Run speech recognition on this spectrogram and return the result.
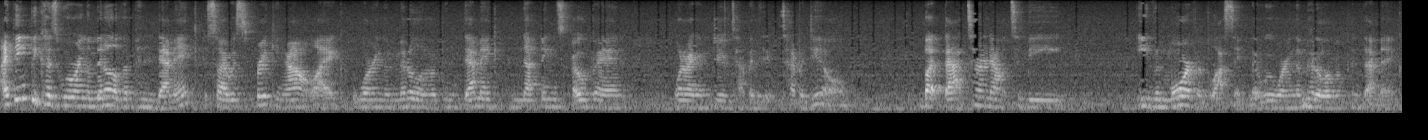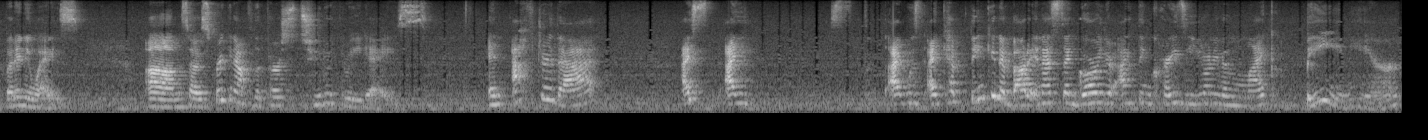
I think because we were in the middle of a pandemic, so I was freaking out like we're in the middle of a pandemic, nothing's open, what am I to do type of type of deal. But that turned out to be even more of a blessing that we were in the middle of a pandemic. But anyways, um, so I was freaking out for the first two to three days. And after that, I, I, I was, I kept thinking about it and I said, girl, you're acting crazy. You don't even like being here.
